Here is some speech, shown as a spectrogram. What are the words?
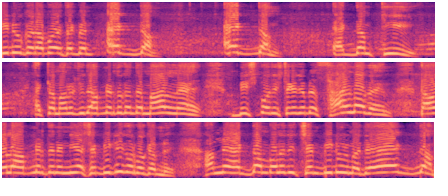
ভিডিও করে বয়ে থাকবেন। একদম একদম একদম কি? একটা মানুষ যদি আপনার দোকান থেকে মাল নেয়, বিশ পঁচিশ টাকা যদি আপনি ছাড় না দেন, তাহলে আপনার তিনি নিয়ে এসে বিক্রি করব কেমনে? আপনি একদম বলে দিচ্ছেন বিডুর মধ্যে, একদম।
